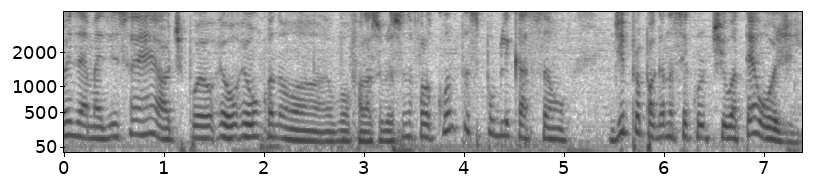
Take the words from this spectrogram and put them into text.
Pois é, mas isso é real. Tipo, eu, eu, eu, quando eu vou falar sobre o assunto, eu falo quantas publicação de propaganda você curtiu até hoje?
